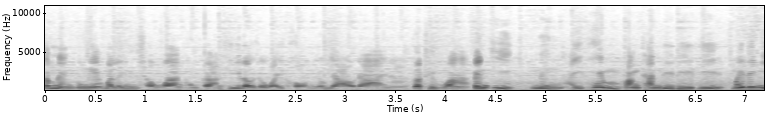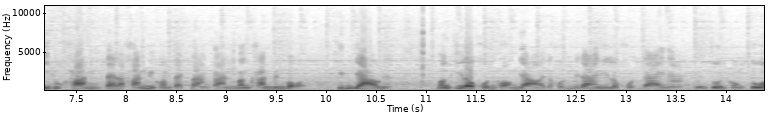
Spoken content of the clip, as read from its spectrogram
ตำแหน่งตรงนี้มันเลยมีช่องว่างของการที่เราจะไว้ของยาวๆได้นะ ก็ถือว่าเป็นอีกหนึ่งไอเทมฟังก์ชันดีๆ ที่ไม่ได้มีทุกคัน แต่ละคันมีความแตกต่างกัน บางคันเป็นเบาะชิ้นยาวเนี่ยบางทีเราขนของยาวอาจจะขนไม่ได้นี่เราขนได้นะในส่วนของตัว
